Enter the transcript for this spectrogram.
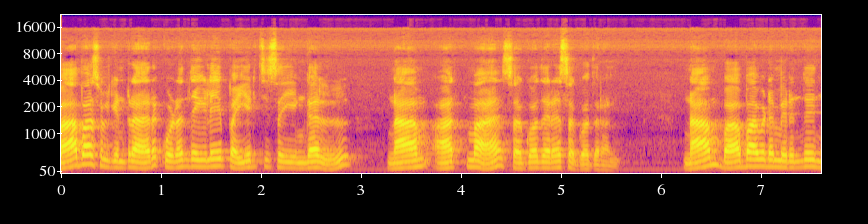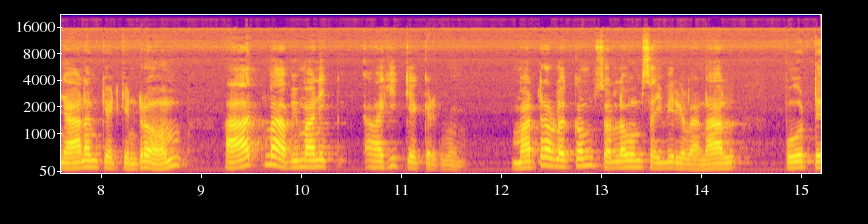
பாபா சொல்கின்றார் குழந்தைகளே பயிற்சி செய்யுங்கள். நாம் ஆத்மா சகோதர சகோதரன். நாம் பாபாவிடமிருந்து ஞானம் கேட்கின்றோம். ஆத்ம அபிமானி ஆகி கேட்கவும் மற்றவர்களுக்கும் சொல்லவும் செய்வீர்களானால் போட்டு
